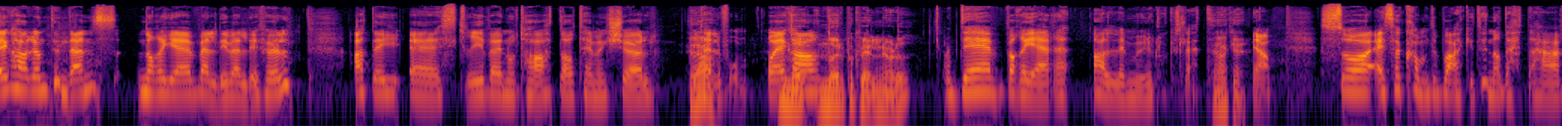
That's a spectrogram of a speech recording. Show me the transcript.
Jeg har en tendens når jeg er veldig, veldig full, at jeg eh, skriver notater til meg sjøl på Ja. telefonen. Og jeg Når, når på kvelden gjør du det? det varierer alle mulige klokkeslett. Ja, okay. Ja. Så jeg skal komme tilbake til når dette her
